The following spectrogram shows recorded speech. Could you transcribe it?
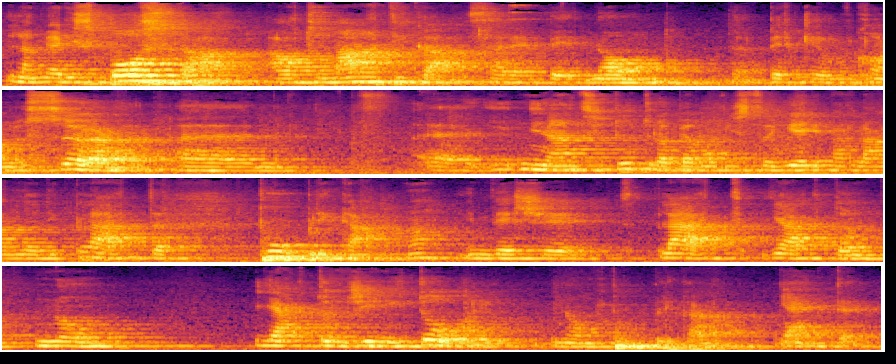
La mia risposta automatica sarebbe no, perché un connoisseur, ehm, eh, innanzitutto l'abbiamo visto ieri parlando di Platt, pubblica, no? invece Platt, gli Acton, non, gli Acton genitori non pubblicano niente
